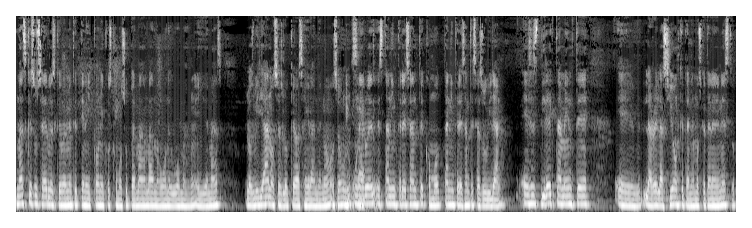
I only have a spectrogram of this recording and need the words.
más que sus héroes que obviamente tiene icónicos como Superman, Batman, Wonder Woman y demás, los villanos es lo que hace grande, ¿no? O sea, un, héroe es tan interesante como tan interesante sea su villano. Esa es directamente eh, la relación que tenemos que tener en esto.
